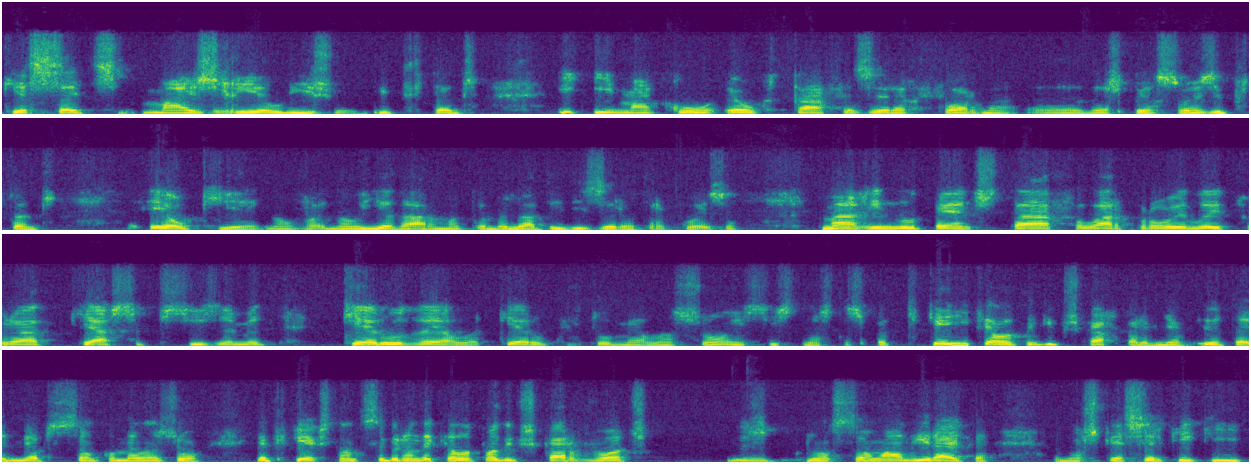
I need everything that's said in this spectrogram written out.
que aceite mais realismo e, portanto, e, e Macron é o que está a fazer a reforma uh, das pensões e, portanto, é o que é, não, vai, não ia dar uma cambalhota e dizer outra coisa. Marine Le Pen está a falar para o eleitorado que acha precisamente quer o dela, quer o que votou Melanchon, insisto neste aspecto, porque é aí que ela tem que ir buscar, repara, a minha, minha obsessão com Melanchon é porque é questão de saber onde é que ela pode ir buscar votos que não são à direita. Não esquecer que aqui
